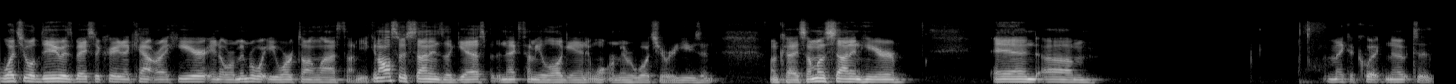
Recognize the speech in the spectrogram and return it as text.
what you'll do is basically create an account right here and it'll remember what you worked on last time. You can also sign in as a guest, but the next time you log in, it won't remember what you were using. Okay, so I'm going to sign in here and um, make a quick note to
